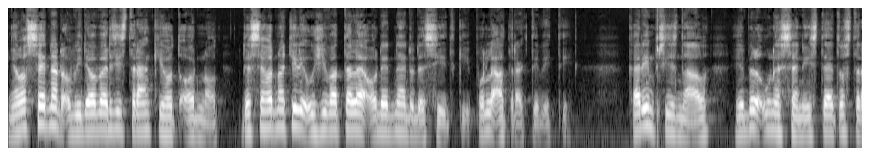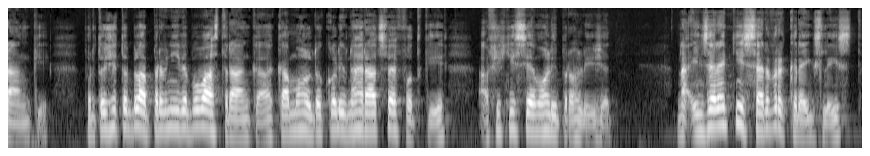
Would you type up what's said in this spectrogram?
Mělo se jednat o videoverzi stránky Hot or Not, kde se hodnotili uživatelé od jedné do desítky, podle atraktivity. Karim přiznal, že byl unesený z této stránky protože to byla první webová stránka, kam mohl dokoliv nahrát své fotky a všichni si je mohli prohlížet. Na inzerentní server Craigslist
